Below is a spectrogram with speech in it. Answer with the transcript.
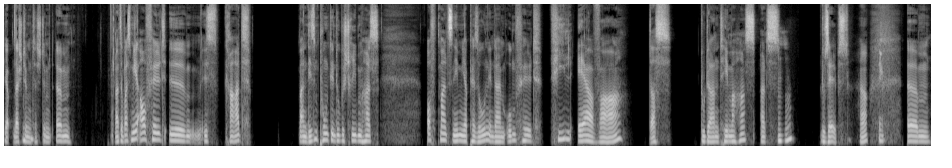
Ja, das stimmt, das stimmt. Ähm also was mir auffällt, äh, ist gerade an diesem Punkt, den du beschrieben hast, oftmals nehmen ja Personen in deinem Umfeld viel eher wahr, dass du da ein Thema hast, als mhm. du selbst. Ja? Ähm,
